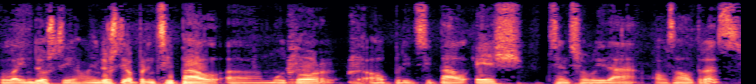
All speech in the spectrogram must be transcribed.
la indústria, la indústria el principal eh, motor, el principal eix, sense oblidar els altres,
